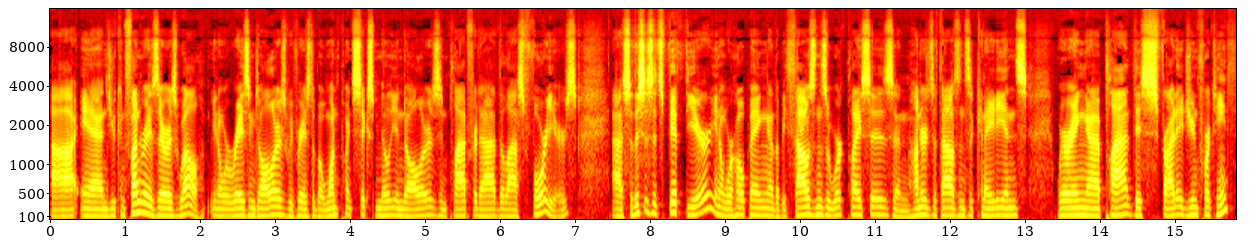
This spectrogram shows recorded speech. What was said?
Uh, and you can fundraise there as well. You know, we're raising dollars. We've raised about $1.6 million in Plaid for Dad the last four years. Uh, so this is its fifth year. You know, we're hoping uh, there'll be thousands of workplaces and hundreds of thousands of Canadians wearing uh, plaid this Friday, June 14th.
